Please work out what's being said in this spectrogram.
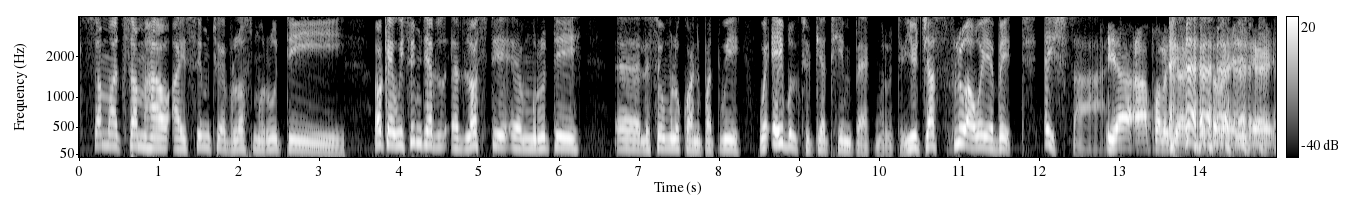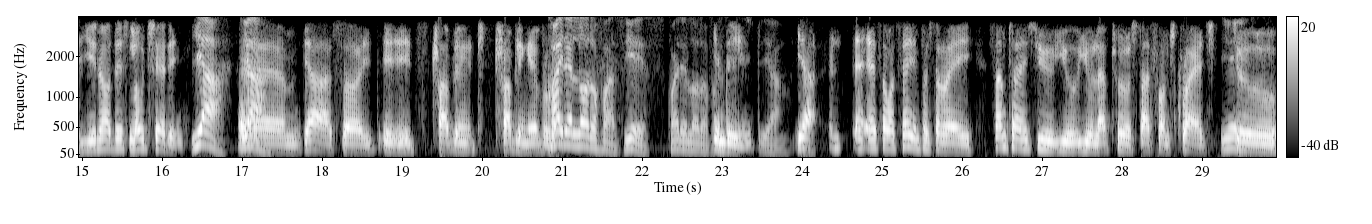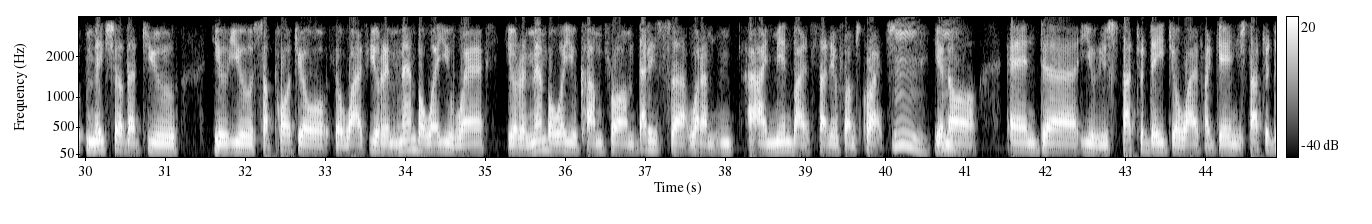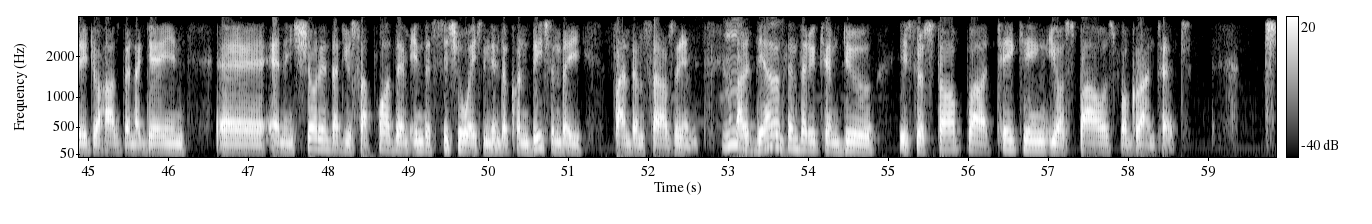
Somewhat, somehow, I seem to have lost Muruti. Okay, we seem to have have lost uh, Muruti uh, Lesego Molokoane, but we were able to get him back, Muruti. You just flew away a bit. Eish, sir. Yeah, I apologize. Ray. Uh, you know, this load shedding. Yeah, yeah. Um, yeah, so it, it, it's troubling, troubling everyone. Quite a lot of us, yes. Quite a lot of us. Indeed. Yeah. Yeah, and as I was saying, Pastor Ray, sometimes you you you'll have to start from scratch Yes. to make sure that you you you support your your wife. You remember where you were. You remember where you come from. That is uh, what I'm, I mean by starting from scratch. Mm, you know, and uh, you you start to date your wife again. You start to date your husband again. Uh, and ensuring that you support them in the situation, in the condition they find themselves in. but the other thing that you can do is to stop uh, taking your spouse for granted.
